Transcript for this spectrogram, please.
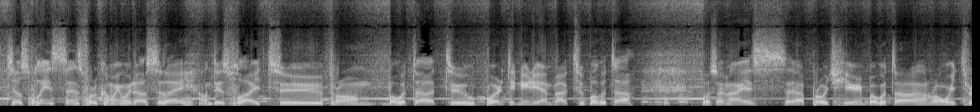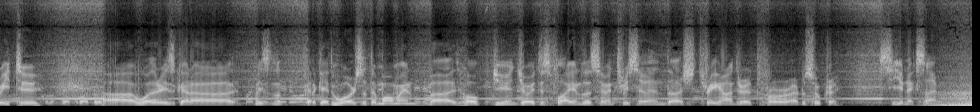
just plain thanks for coming with us today on this flight to from Bogota to Puerto Iniri and back to Bogota. It was a nice approach here in Bogota, runway 32. Uh, weather is gonna is gonna get worse at the moment, but hope you enjoyed this flight on the 737-300 for Aerosucre. See you next time.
